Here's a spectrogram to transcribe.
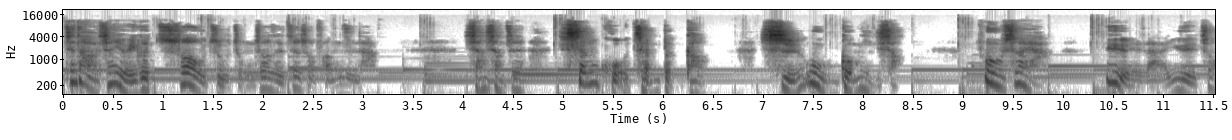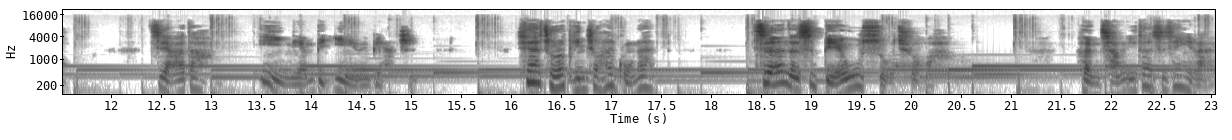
真的好像有一个咒诅笼罩着这所房子啊！想想这生活成本高，食物供应少，赋税啊越来越重，家大一年比一年的贬值。现在除了贫穷和苦难，真的是别无所求啊！很长一段时间以来，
